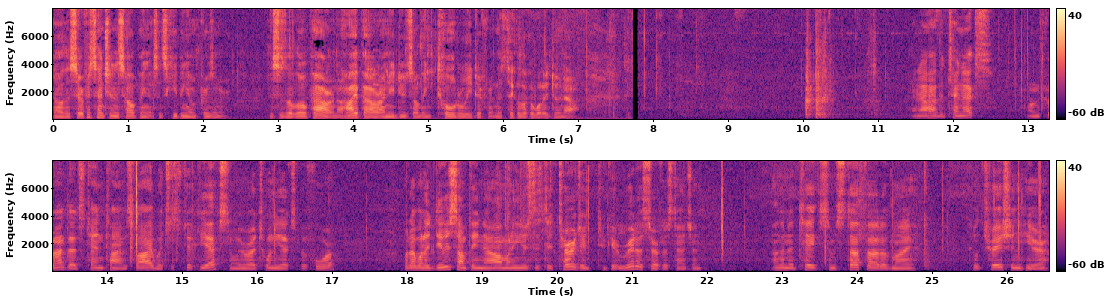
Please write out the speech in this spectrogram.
Now the surface tension is helping us. It's keeping him prisoner. This is at low power. Now high power I need to do something totally different. Let's take a look at what I do now. I now have the 10x on the front. That's 10 times 5 which is 50x and we were at 20x before. But I want to do something now. I'm going to use this detergent to get rid of surface tension. I'm going to take some stuff out of my filtration here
